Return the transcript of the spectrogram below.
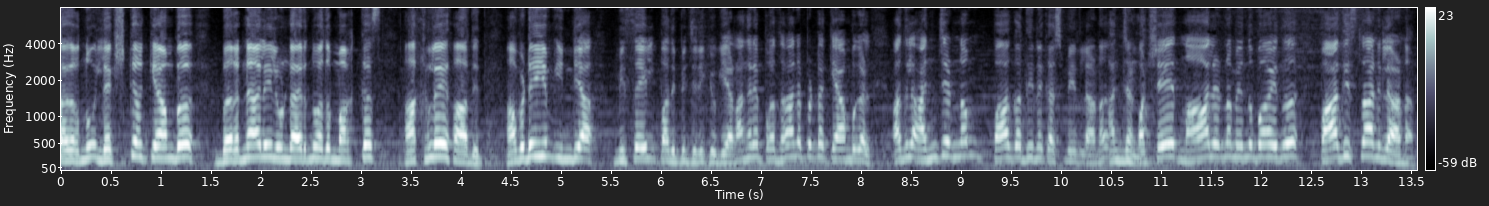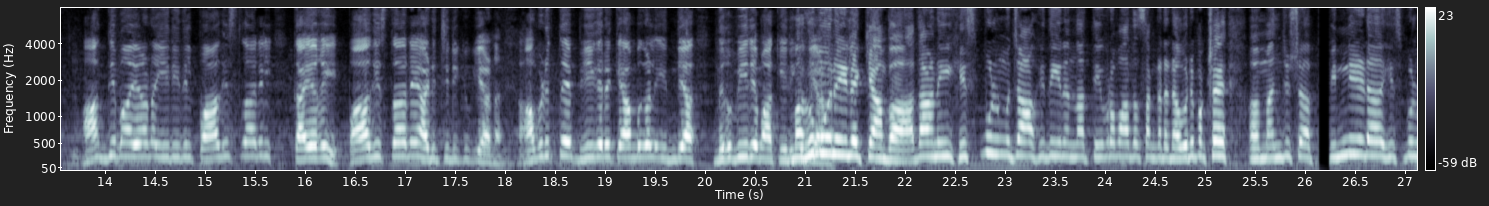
തകർന്നു. ലഷ്കർ ക്യാമ്പ് ബെർനാലയിൽ ഉണ്ടായിരുന്നു അത് മർക്കസ് അഹ്ലെ ഹാദിദ് അവിടെയും ഇന്ത്യ മിസൈൽ പതിപ്പിച്ചിരിക്കുകയാണ്. അങ്ങനെ പ്രധാനപ്പെട്ട ക്യാമ്പുകൾ അതിൽ അഞ്ചെണ്ണം പാക് അധീന കശ്മീരിലാണ്. പക്ഷേ നാലെണ്ണം എന്ന് പറയുന്നത് പാകിസ്ഥാനിലാണ്. ആദ്യമായാണ് ഈ രീതിയിൽ പാകിസ്ഥാനിൽ കയറി പാകിസ്ഥാനെ അടിച്ചിരിക്കുകയാണ്. അവിടുത്തെ ഭീകര ക്യാമ്പുകൾ ഇന്ത്യ നിർവീര്യമാക്കി മഹബൂനയിലെ ക്യാമ്പ്. അതാണ് ഈ ഹിസ്ബുൾ മുജാഹിദീൻ എന്ന തീവ്രവാദ സംഘടന. ഒരു പക്ഷേ മഞ്ജുഷ പിന്നീട് ഹിസ്ബുൾ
